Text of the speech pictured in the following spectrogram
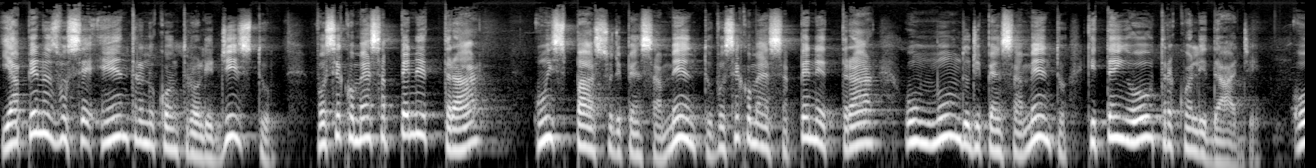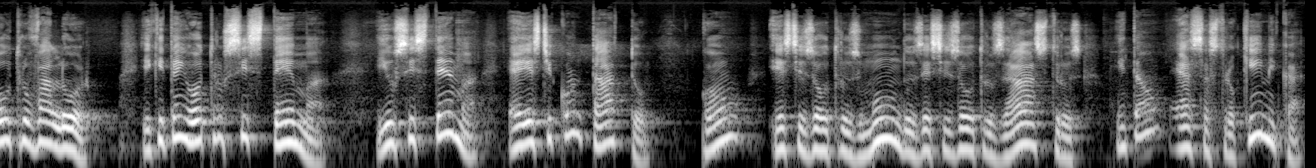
E apenas você entra no controle disto, você começa a penetrar um espaço de pensamento, você começa a penetrar um mundo de pensamento que tem outra qualidade, outro valor e que tem outro sistema. E o sistema é este contato com estes outros mundos, esses outros astros. Então, essa astroquímica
